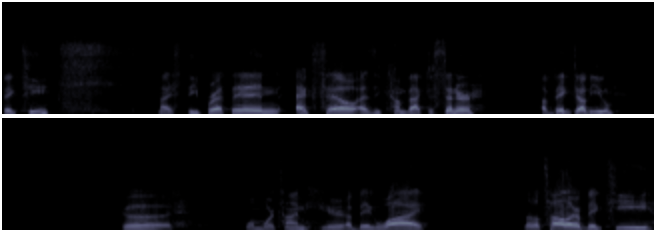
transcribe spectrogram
Big T. Nice deep breath in. Exhale as you come back to center. A big W. Good. One more time here. A big Y. A little taller, big T.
